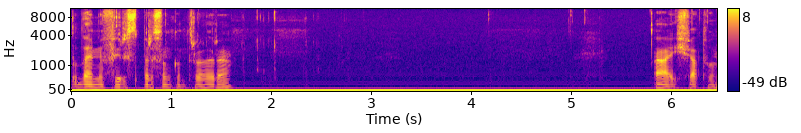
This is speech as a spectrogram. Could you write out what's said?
Dodajmy first person controllera. A i światło.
